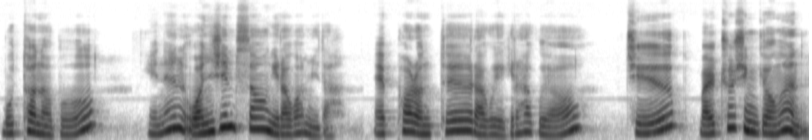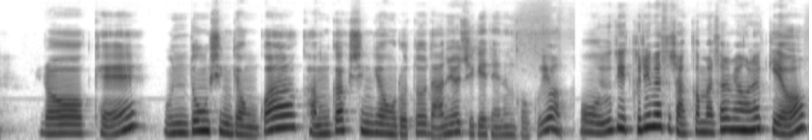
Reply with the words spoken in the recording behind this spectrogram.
모터 너브. 얘는 원심성이라고 합니다. 에퍼런트라고 얘기를 하고요. 즉, 말초신경은 이렇게 운동신경과 감각신경으로도 나뉘어지게 되는 거고요. 어, 여기 그림에서 잠깐만 설명을 할게요.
